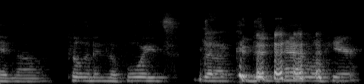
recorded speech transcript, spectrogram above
and uh, filling in the voids that I could, didn't have on here.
